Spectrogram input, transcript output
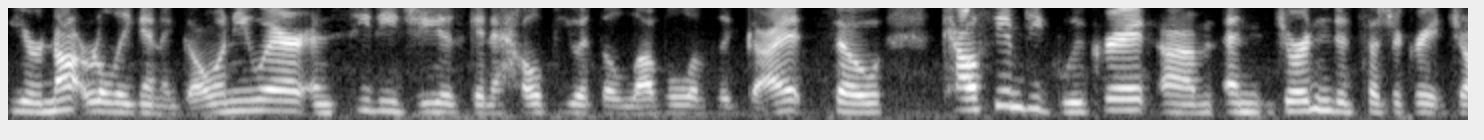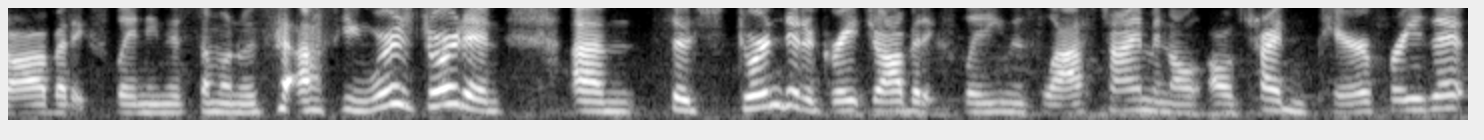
you're not really going to go anywhere and cdg is going to help you at the level of the gut. So calcium d-glucarate um, and jordan did such a great job at explaining this. Someone was asking where's jordan? Um, so jordan did a great job at explaining this last time and i'll, I'll try and paraphrase it.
